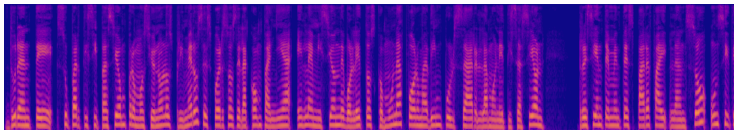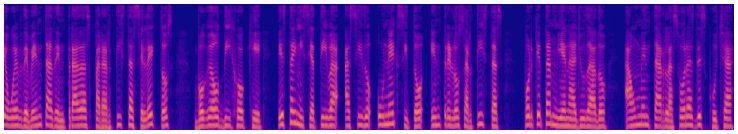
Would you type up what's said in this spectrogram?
Durante su participación promocionó los primeros esfuerzos de la compañía en la emisión de boletos como una forma de impulsar la monetización Recientemente Spotify lanzó un sitio web de venta de entradas para artistas selectos. Vogel dijo que esta iniciativa ha sido un éxito entre los artistas porque también ha ayudado a aumentar las horas de escucha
